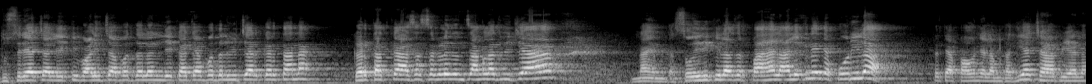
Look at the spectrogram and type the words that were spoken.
दुसऱ्याच्या लेकीबाळीच्या बद्दल आणि लेखाच्याबद्दल विचार करताना करतात का असा सगळेजण? चांगलाच विचार नाही म्हणतात सोयरिकीला जर पाहायला आले की नाही त्या पोरीला तर त्या पाहुण्याला म्हणतात या चहा पियाला.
